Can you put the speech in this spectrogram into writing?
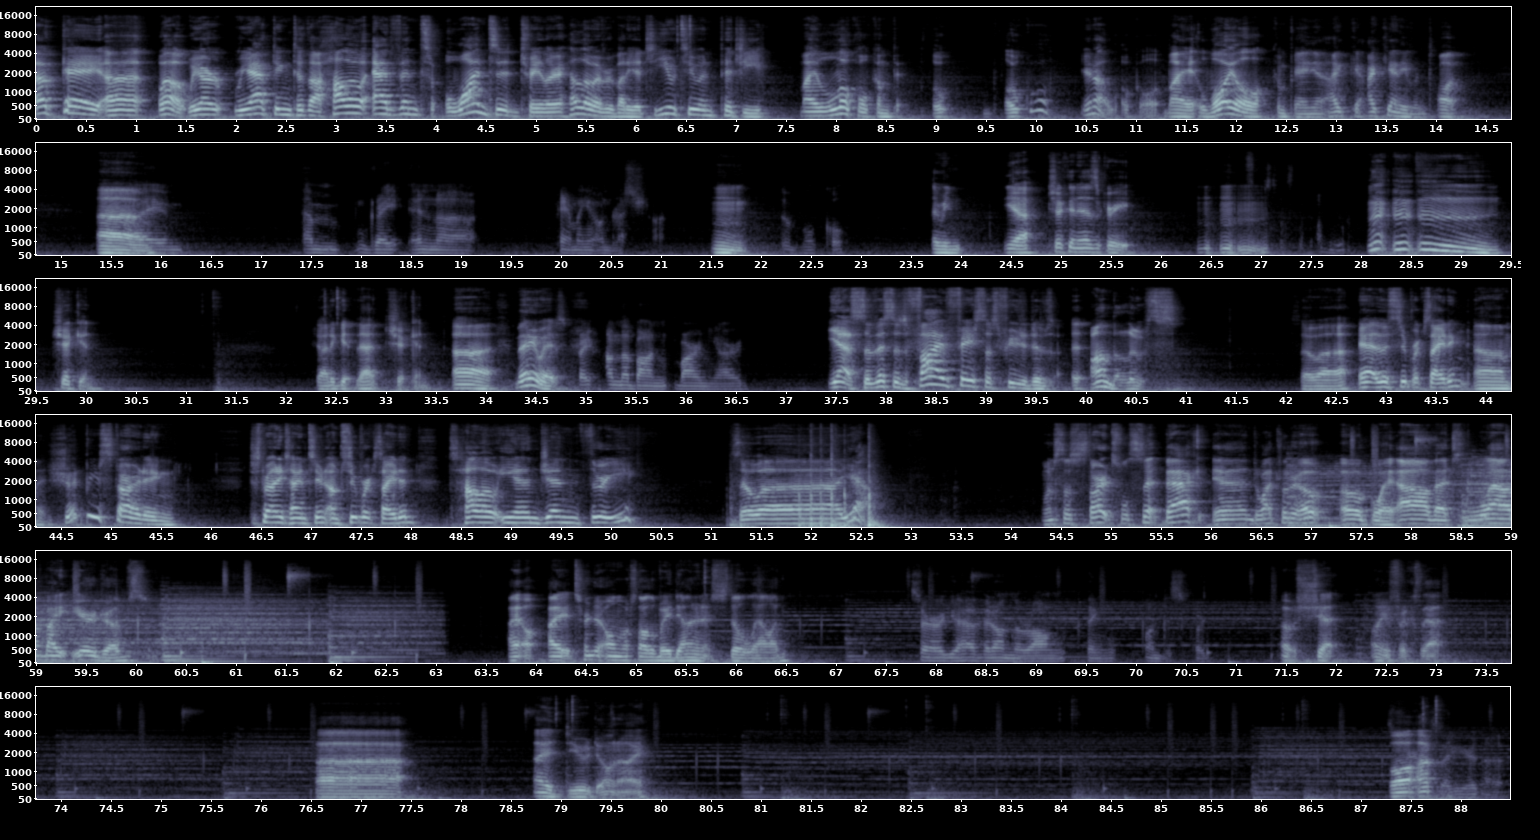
Okay, uh, well, we are reacting to the Holo Advent Wanted trailer. Hello, everybody. It's Youtwo and Pidgey, my local comp. Lo- local? You're not local. My loyal companion. I, ca- I can't even talk. Um, I'm, I'm great in a family-owned restaurant. mm, local. I mean, yeah, chicken is great. Mm-mm-mm. Mm-mm-mm. Chicken. Gotta get that chicken. Uh, but anyways, Right on the barn barnyard. Yes, so this is five faceless fugitives uh, on the loose. So uh yeah, this is super exciting. Um it should be starting just about any time soon. I'm super excited. It's Holo EN Gen 3. So uh yeah. Once this starts, we'll sit back and watch what it oh oh boy. Oh that's loud my eardrums. I I turned it almost all the way down and it's still loud. Sir, you have it on the wrong thing on Discord. Oh shit. Let me fix that. Uh I do, don't I? Well, I, I hear that.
